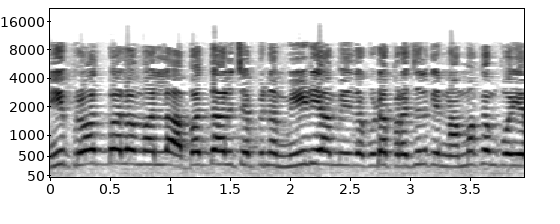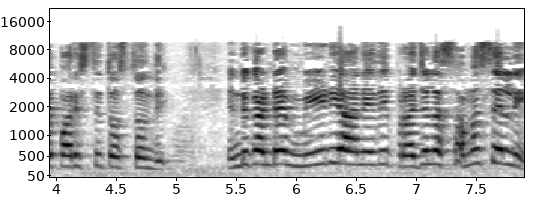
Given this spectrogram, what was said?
నీ ప్రోద్బలం వల్ల అబద్దాలు చెప్పిన మీడియా మీద కూడా ప్రజలకి నమ్మకం పోయే పరిస్థితి వస్తుంది. ఎందుకంటే మీడియా అనేది ప్రజల సమస్యల్ని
